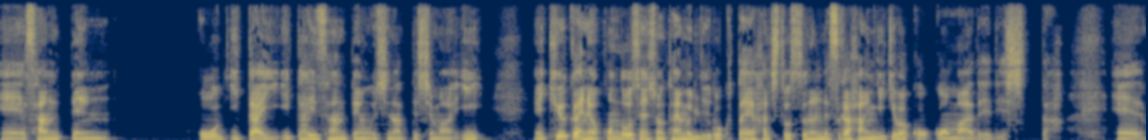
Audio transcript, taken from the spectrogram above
えー、3点を痛い、痛い3点を失ってしまい、9回には近藤選手のタイムリーで6対8とするんですが、反撃はここまででした。えー、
